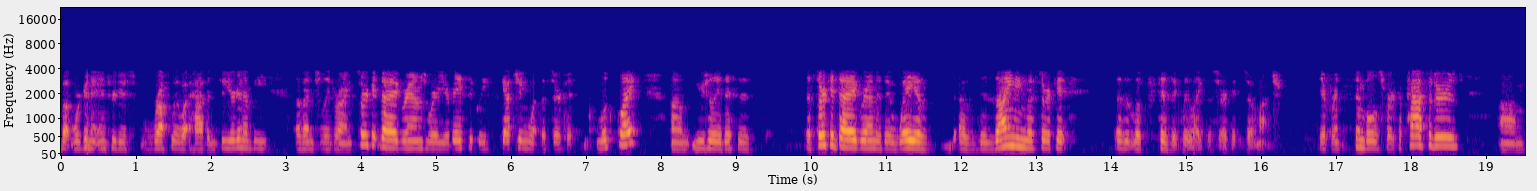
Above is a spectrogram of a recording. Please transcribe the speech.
But we're going to introduce roughly what happens. So you're going to be eventually drawing circuit diagrams where you're basically sketching what the circuit looks like. Um, usually this is a circuit diagram is a way of, of designing the circuit. Doesn't look physically like the circuit so much. Different symbols for capacitors, um,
